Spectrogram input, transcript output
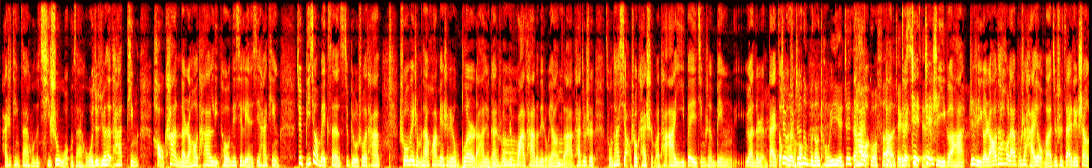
还是挺在乎的。其实我不在乎，我就觉得他挺好看的，然后他里头那些联系还挺就比较 make sense。就比如说他说为什么他画面是那种 blur 的啊，就刚才说那种刮擦的那种样子啊，他就是从他小时候开始嘛，他阿姨被精神病院的人带走的时候，这我真的不能同意，这太过分了。这个对，这这是一个哈，这是一个。然后他后来不是还有嘛，就是在那个上。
